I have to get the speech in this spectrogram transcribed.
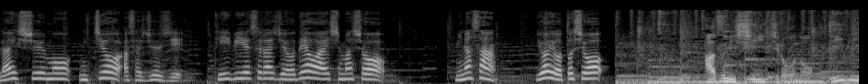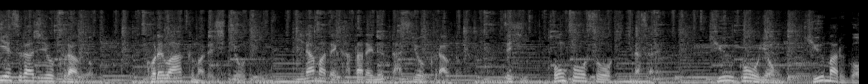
来週も日曜朝10時 TBS ラジオでお会いしましょう。皆さん良いお年を。安住紳一郎の TBS ラジオクラウド。これはあくまで試供品。皆まで語れぬラジオクラウド。ぜひ本放送を聞きなされ。954905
